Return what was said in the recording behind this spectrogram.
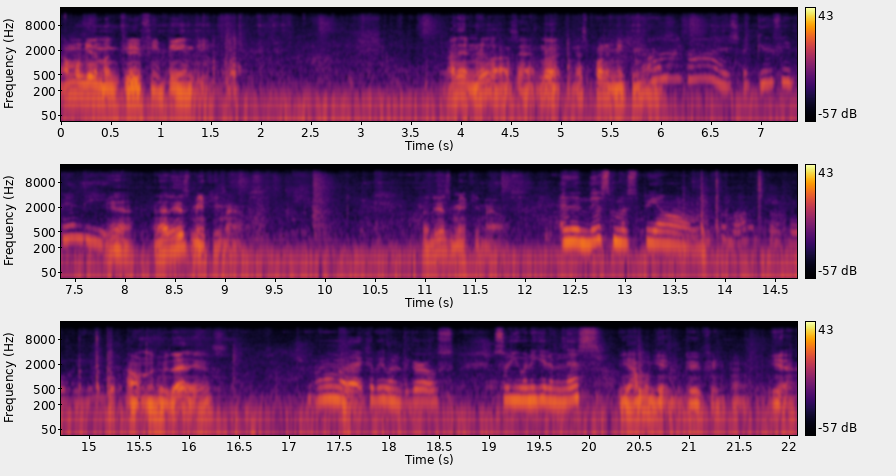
I'm gonna get him a goofy Bendy. I didn't realize that. Look, that's part of Mickey Oh Mouse. my gosh, a goofy Bendy. Yeah, and that is Mickey Mouse. That is Mickey Mouse. And then this must be um. There's a lot of stuff. I don't know who that is. I don't know. That could be one of the girls. So you want to get him this? Yeah, I'm gonna get Goofy. Uh, yeah.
